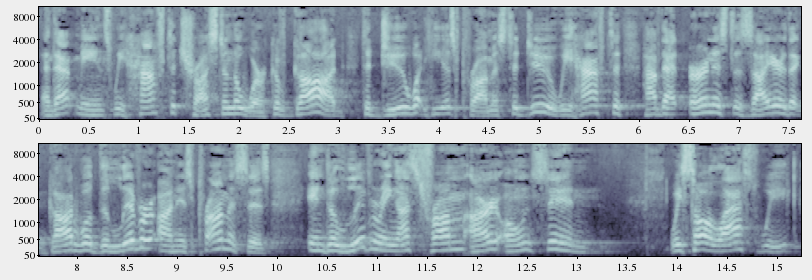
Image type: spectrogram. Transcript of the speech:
And that means we have to trust in the work of God to do what He has promised to do. We have to have that earnest desire that God will deliver on His promises promises in delivering us from our own sin. We saw last week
